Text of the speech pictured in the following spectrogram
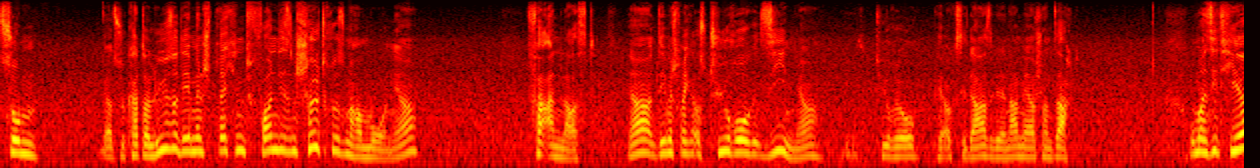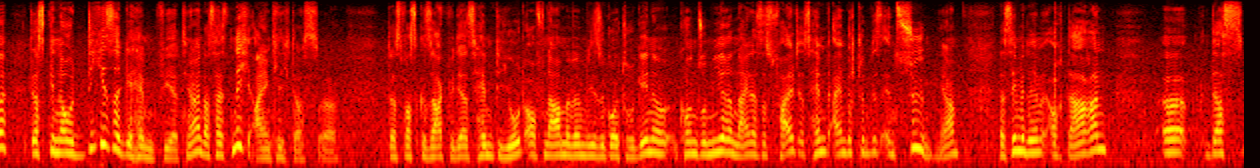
zum, ja, zur Katalyse dementsprechend von diesen Schilddrüsenhormonen, ja, veranlasst. Ja, dementsprechend aus Tyrosin, ja, Thyreoperoxidase, wie der Name ja schon sagt. Und man sieht hier, dass genau diese gehemmt wird. Ja? Das heißt nicht eigentlich, dass äh, das, was gesagt wird, ja, es hemmt die Jodaufnahme, wenn wir diese Goitrogene konsumieren. Nein, das ist falsch, es hemmt ein bestimmtes Enzym. Ja? Das sehen wir auch daran, äh, dass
